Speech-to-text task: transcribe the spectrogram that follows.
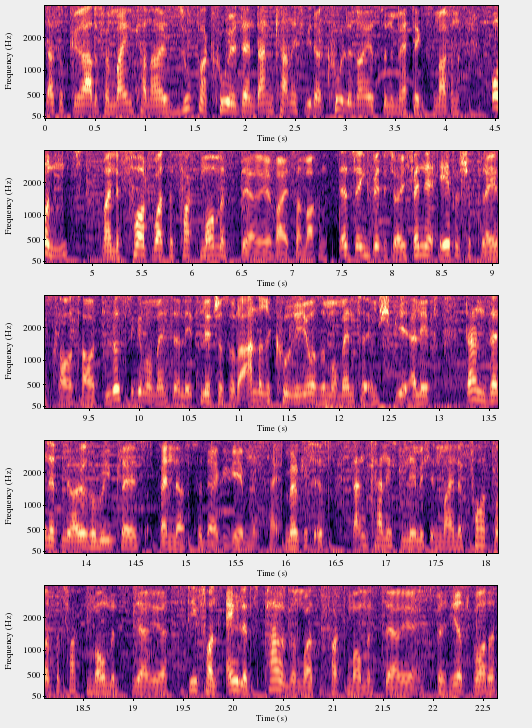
Das ist gerade für meinen Kanal super cool, denn dann kann ich wieder coole neue Cinematics machen und meine Fort What the Fuck Moments Serie weitermachen. Deswegen bitte ich euch, wenn ihr epische Plays raushaut, lustige Momente erlebt, Glitches oder andere kuriose Momente im Spiel erlebt, dann sendet mir eure Replays, wenn das zu der gegebenen Zeit möglich ist. Dann kann ich die nämlich in meine Fort What the Fuck Moments Serie, die von Aelitz Paragon What the Fuck Moments Serie inspiriert wurde,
